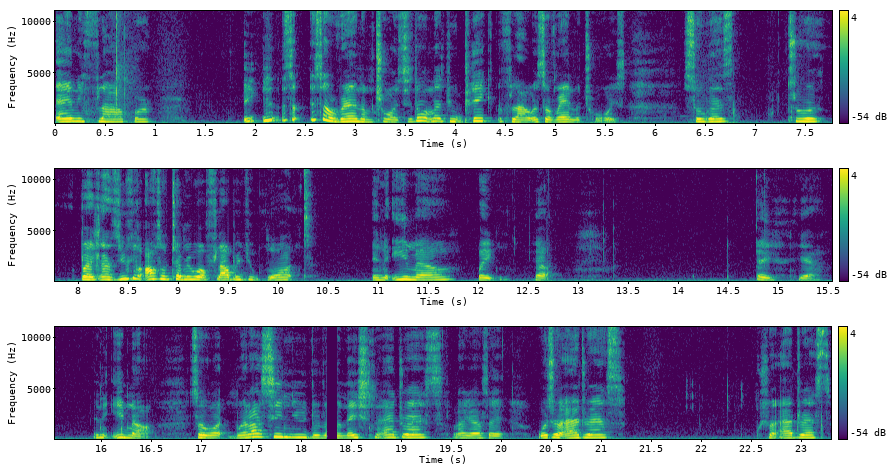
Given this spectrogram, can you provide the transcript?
Any flower. It, it's, a, it's a random choice. It don't let you pick the flower. It's a random choice. So guys, so, but guys, you can also tell me what flower you want in the email. Wait, yeah. Hey, yeah, in the email. So when I send you the donation address, like I say, what's your address? What's your address?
